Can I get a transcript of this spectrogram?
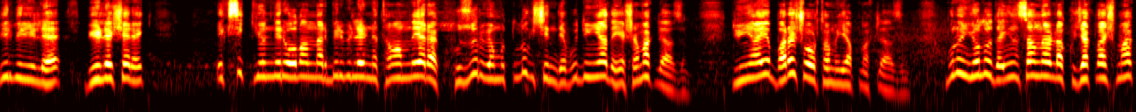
birbiriyle birleşerek eksik yönleri olanlar birbirlerini tamamlayarak huzur ve mutluluk içinde bu dünyada yaşamak lazım. Dünyayı barış ortamı yapmak lazım. Bunun yolu da insanlarla kucaklaşmak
